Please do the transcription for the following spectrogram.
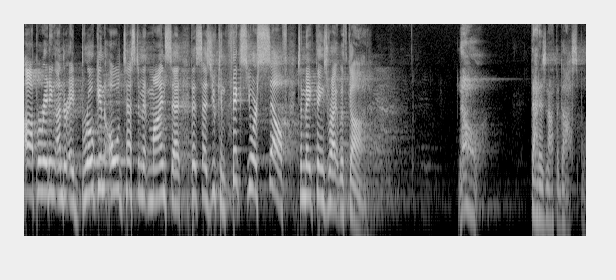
operating under a broken Old Testament mindset that says you can fix yourself to make things right with God. No, that is not the gospel.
